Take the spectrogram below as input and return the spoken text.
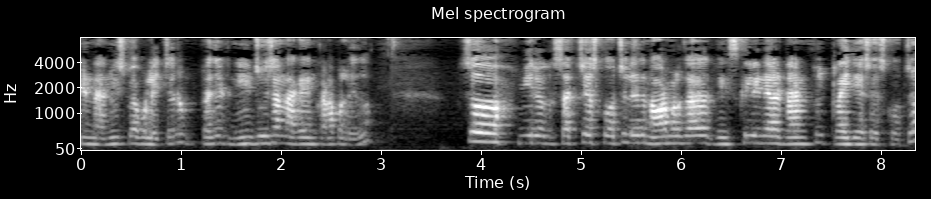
నిన్న న్యూస్ పేపర్లో ఇచ్చారు. ప్రజెంట్ నేను చూసాను నాకేం కనపలేదు సో మీరు సెర్చ్ చేసుకోవచ్చు. లేదా నార్మల్గా ఈ స్కిల్ ఇండియా దానికి ట్రై చేసేసుకోవచ్చు.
